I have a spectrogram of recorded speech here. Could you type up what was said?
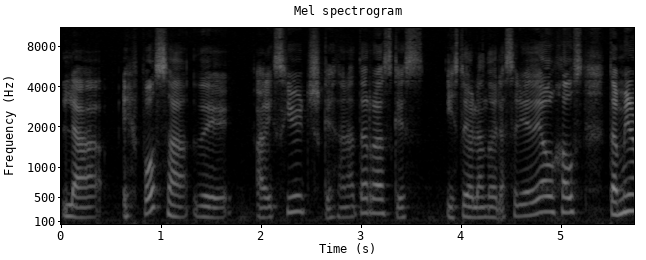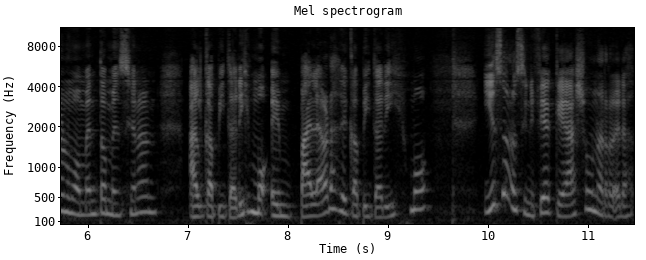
la esposa de Alex Hirsch, que es Dana Terras, que es y estoy hablando de la serie de Old House, también en un momento mencionan al capitalismo en palabras de capitalismo. Y eso no significa que haya una,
